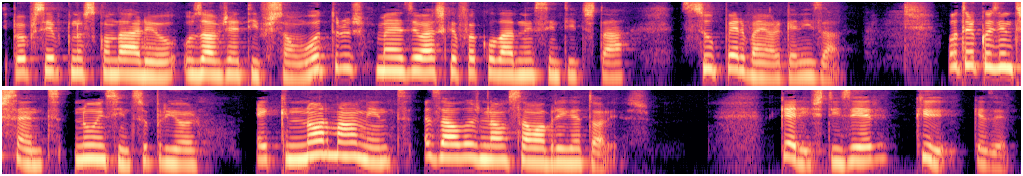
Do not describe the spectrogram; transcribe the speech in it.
Tipo, eu percebo que no secundário os objetivos são outros, mas eu acho que a faculdade nesse sentido está super bem organizada. Outra coisa interessante no ensino superior é que normalmente as aulas não são obrigatórias. Quer isto dizer que, quer dizer,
